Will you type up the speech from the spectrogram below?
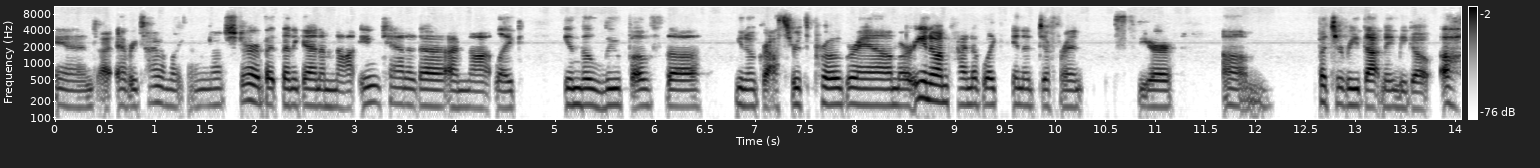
And I, every time I'm like, I'm not sure. But then again, I'm not in Canada. I'm not like in the loop of the you know grassroots program, or you know, I'm kind of like in a different sphere. Um, but to read that made me go, oh,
